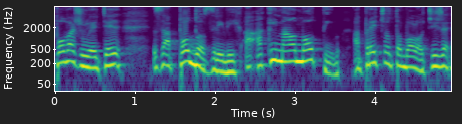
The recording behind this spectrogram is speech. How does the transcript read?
považujete za podozrivých a aký mal motív a prečo to bolo. Čiže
